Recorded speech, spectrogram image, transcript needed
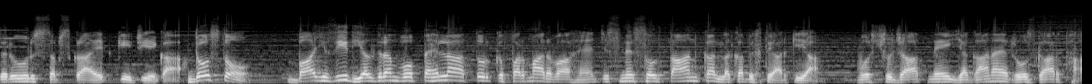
ضرور سبسکرائب کیجیے گا۔ دوستوں با یزید یلدرم وہ پہلا ترک فرما روا ہے جس نے سلطان کا لقب اختیار کیا۔ وہ شجاعت میں یگانہ روزگار تھا۔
